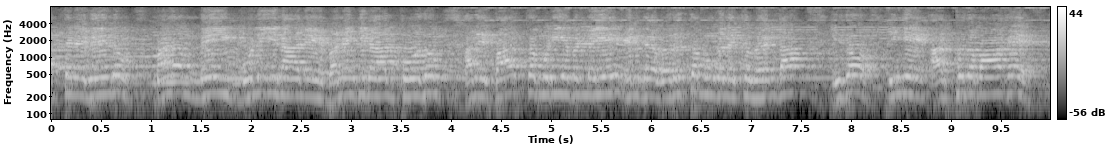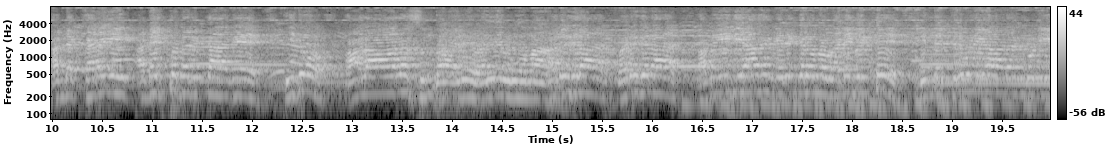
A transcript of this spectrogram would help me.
அத்தனை பேரும் மனம் மெய் மொழியினாலே வணங்கினால் போதும். அதை பார்க்க முடியவில்லையே என்கிற வருத்தம் உங்களுக்கு வேண்டாம். இதோ இங்கே அற்புதமாக அந்த கரையை அடைப்பதற்காக இதோ ஆளாத சுந்தர வருகிறார் வருகிறார். அமைதியாக இருக்கிறவங்க வழிவிட்டு இந்த திருவிளையாடலுடைய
